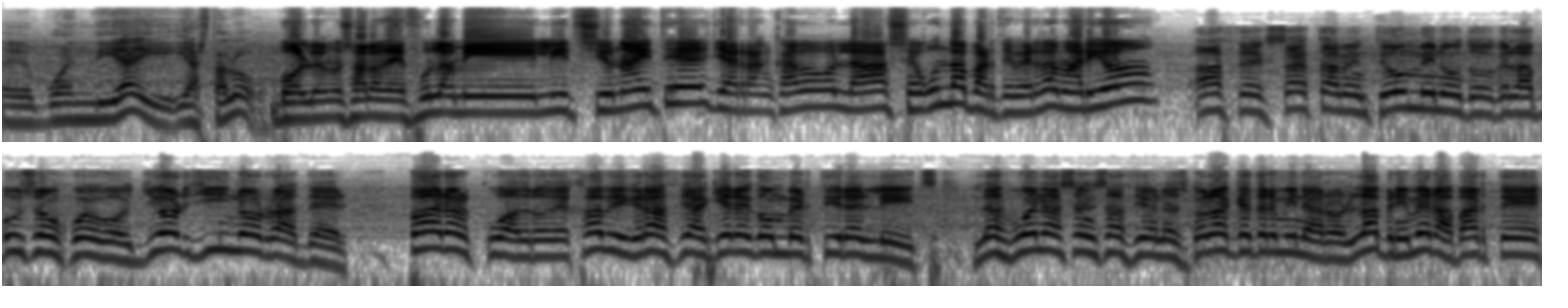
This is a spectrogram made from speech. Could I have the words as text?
eh, buen día y, y, hasta luego volvemos a lo de Fulham y Leeds United ya ha arrancado la segunda parte verdad Mario hace exactamente un minuto que la puso en juego Giorgino Rader para el cuadro de Javi Gracia, quiere convertir el Leeds. Las buenas sensaciones con las que terminaron la primera parte,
